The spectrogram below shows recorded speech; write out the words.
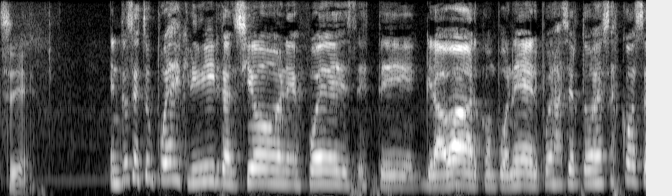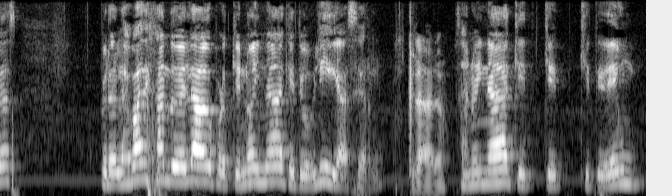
Sí, Entonces tú puedes escribir canciones, puedes este, grabar, componer, puedes hacer todas esas cosas, pero las vas dejando de lado porque no hay nada que te obligue a hacerlo. claro. O sea, no hay nada que, que- que te dé un...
